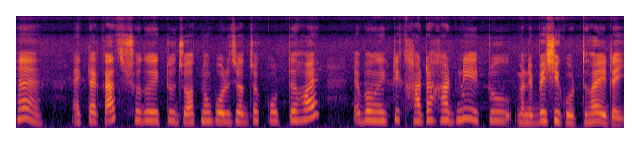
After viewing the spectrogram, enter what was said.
হ্যাঁ একটা কাজ। শুধু একটু যত্ন পরিচর্যা করতে হয় এবং একটি খাটাখাটনি একটু মানে বেশি করতে হয় এটাই।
